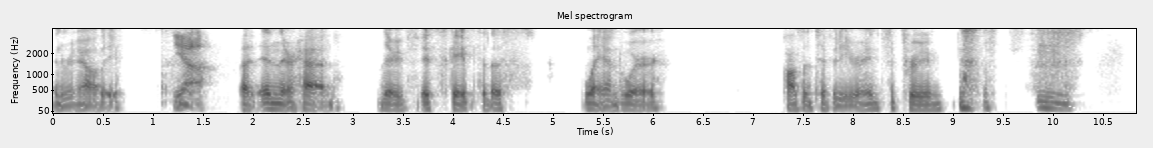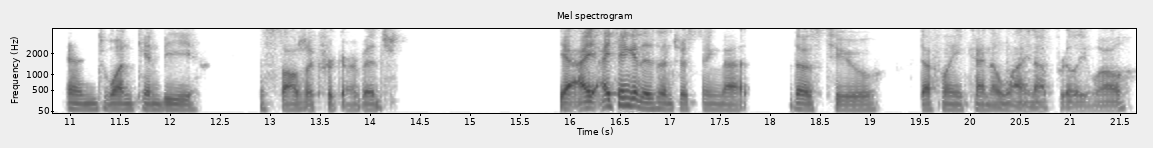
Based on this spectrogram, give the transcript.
in reality, Yeah. but in their head, they've escaped to this land where positivity reigns supreme Mhm. and one can be nostalgic for garbage. Yeah, I, I think it is interesting that those two definitely kind of line up really well.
